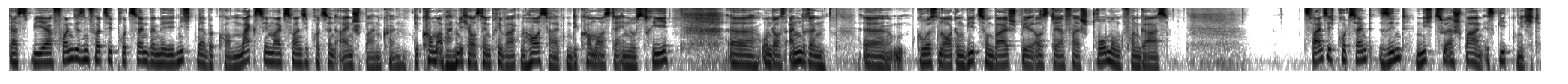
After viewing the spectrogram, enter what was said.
dass wir von diesen 40 Prozent, wenn wir die nicht mehr bekommen, maximal 20 Prozent einsparen können. Die kommen aber nicht aus den privaten Haushalten, die kommen aus der Industrie äh, und aus anderen äh, Größenordnungen, wie zum Beispiel aus der Verstromung von Gas. 20 Prozent sind nicht zu ersparen. Es geht nicht.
